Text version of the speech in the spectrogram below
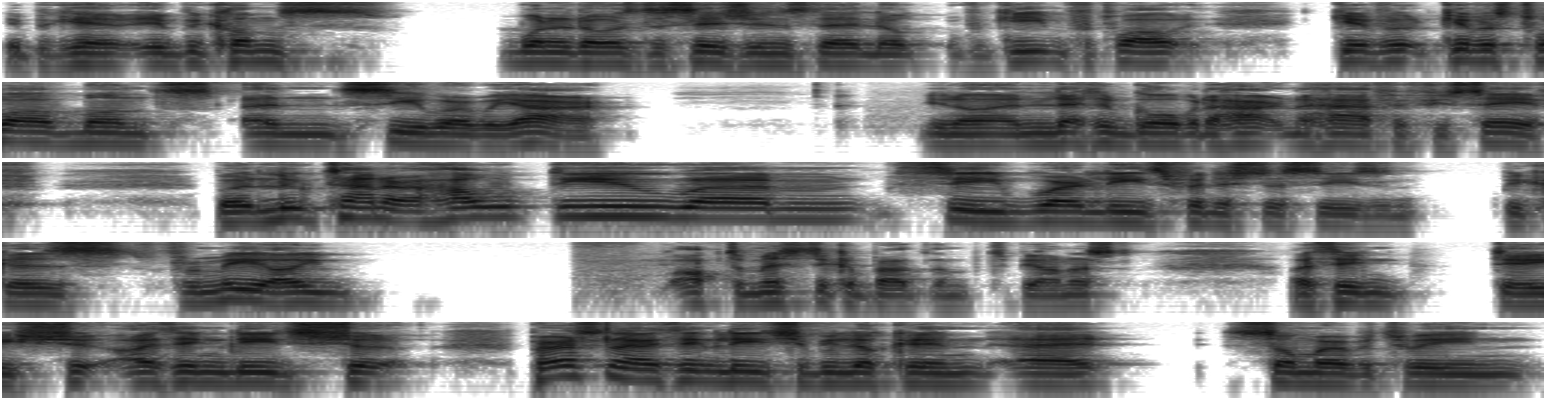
it became it becomes one of those decisions that look if we keep him for twelve, give give us twelve months and see where we are, you know, and let him go with a heart and a half if you're safe. But Luke Tanner, how do you um, see where Leeds finish this season? because for me, I'm optimistic about them. To be honest, I think they should. I think Leeds should. Personally, I think Leeds should be looking at somewhere between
